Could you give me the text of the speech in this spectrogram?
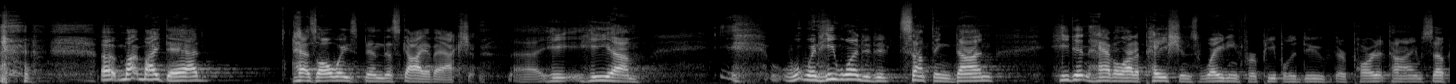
uh, my, my, dad has always been this guy of action. Uh, he, he, um, when he wanted something done, he didn't have a lot of patience waiting for people to do their part at times. So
